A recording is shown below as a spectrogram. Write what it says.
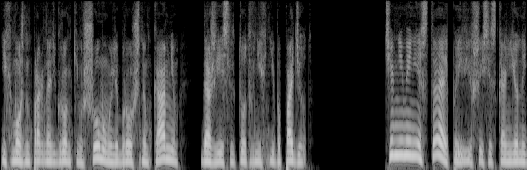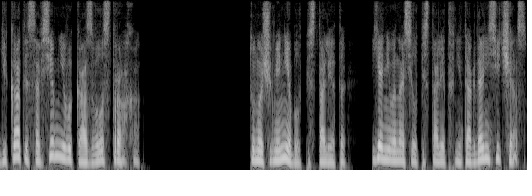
Их можно прогнать громким шумом или брошенным камнем, даже если тот в них не попадет. Тем не менее, стая, появившаяся из каньона Гекаты, совсем не выказывала страха. Ту ночь у меня не было пистолета. Я не выносил пистолетов ни тогда, ни сейчас.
